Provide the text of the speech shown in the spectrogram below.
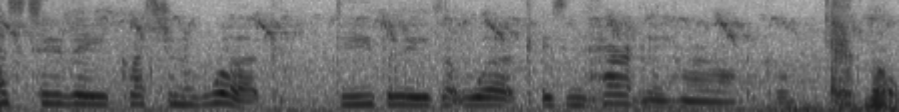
As to the question of work, do you believe that work is inherently hierarchical? No.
